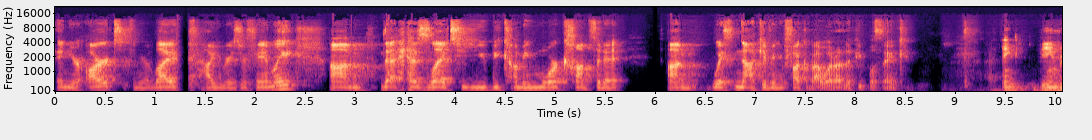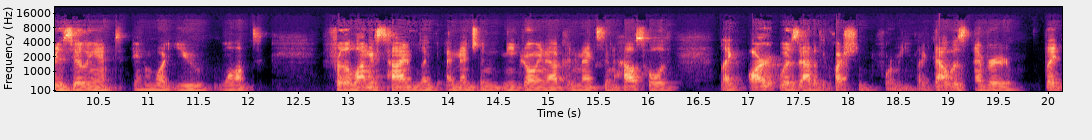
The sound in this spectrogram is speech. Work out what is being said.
in your art, in your life, how you raise your family, um, that has led to you becoming more confident um, with not giving a fuck about what other people think? I think being resilient in what you want. For the longest time, like I mentioned, me growing up in a Mexican household, like art was out of the question for me. Like that was never like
